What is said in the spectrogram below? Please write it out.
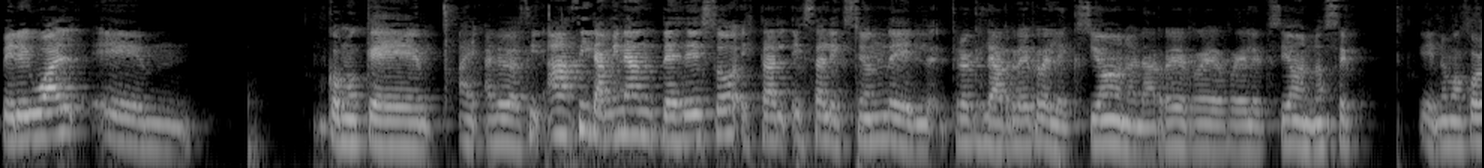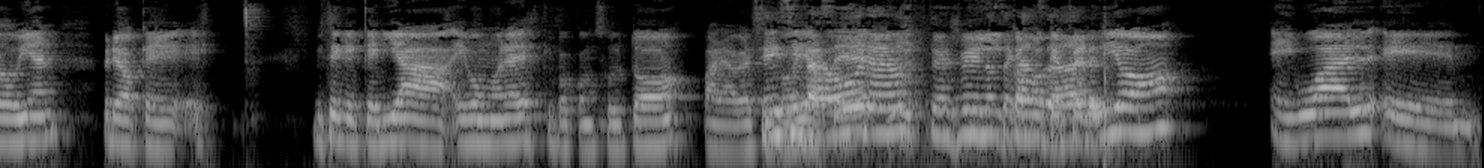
Pero igual, eh, como que... Ay, algo así. Ah, sí, también antes de eso está esa elección de... Creo que es la re-reelección o la re-re-reelección, no sé, eh, no me acuerdo bien, pero que... Viste que quería Evo Morales, tipo, consultó para ver si Sí, sí, podía para hacer. una, y- te no te como cansa, que dale. perdió, e igual, eh,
